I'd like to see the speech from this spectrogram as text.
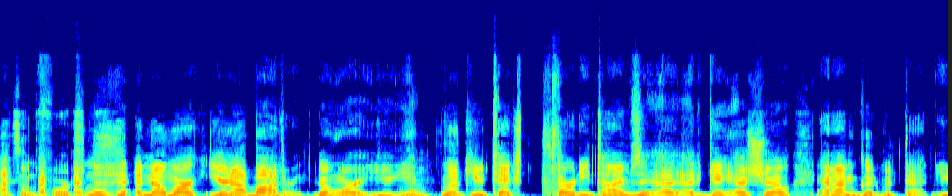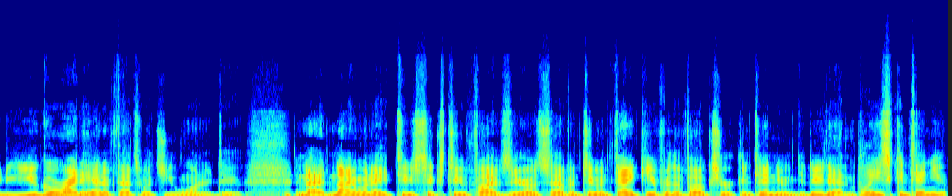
That's unfortunate. And no, Mark, you're not bothering. Don't worry. You, you look. You text thirty times a, a, a show, and I'm good with that. You you go right ahead if that's what you want to do. And at 918-262-5072. And thank you for the folks who are continuing to do that. And please continue.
